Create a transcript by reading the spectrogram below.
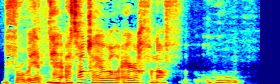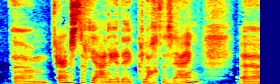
bijvoorbeeld, ja, het hangt er heel erg vanaf hoe ernstig je ADHD-klachten zijn. Uh,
